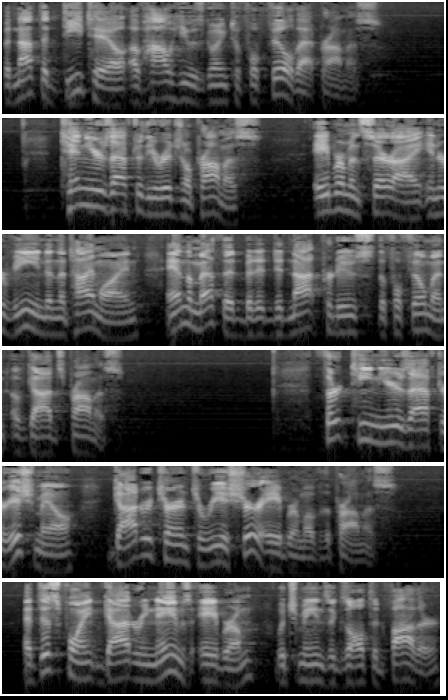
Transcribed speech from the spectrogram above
but not the detail of how he was going to fulfill that promise. Ten years after the original promise, Abram and Sarai intervened in the timeline and the method, but it did not produce the fulfillment of God's promise. Thirteen years after Ishmael, God returned to reassure Abram of the promise. At this point, God renames Abram, which means exalted father,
